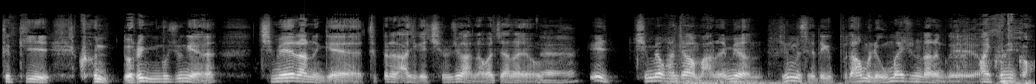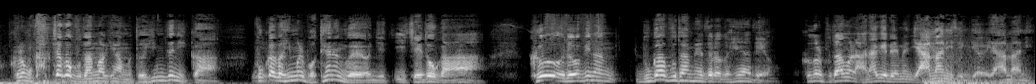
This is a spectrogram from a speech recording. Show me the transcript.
특히 그 노령 인구 중에 치매라는 게 특별한 아직 치료제가 안 나왔잖아요. 네. 이 치매 환자가 많으면 젊은 세대에 부담을 너무 많이 준다는 거예요. 아니, 그러니까. 그러면 각자가 부담하게 하면 더 힘드니까 국가가 힘을 보태는 거예요, 이제 이 제도가. 그 의료비는 누가 부담하더라도 해야 돼요. 그걸 부담을 안 하게 되면 야만이 생겨요, 야만이.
